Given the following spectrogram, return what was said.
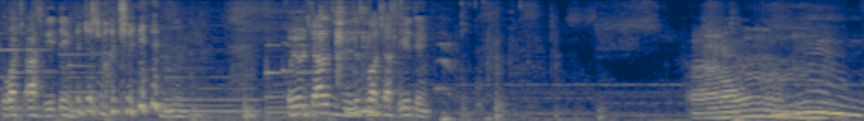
To watch us eating. to just watch it. Mm. So your challenge is to just watch us eating. Um,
